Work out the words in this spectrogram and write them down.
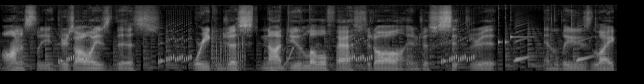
honestly, there's always this where you can just not do the level fast at all and just sit through it and lose like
